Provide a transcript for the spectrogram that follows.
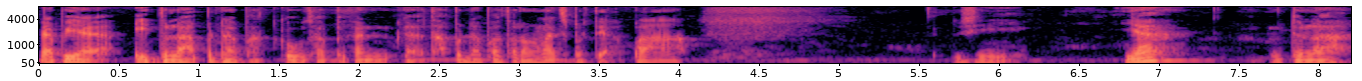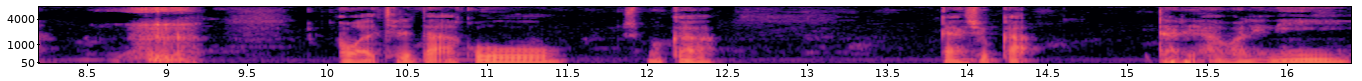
Tapi ya itulah pendapatku tapi kan nggak tahu pendapat orang lain seperti apa. Itu sih. Ya itulah awal cerita aku semoga kalian suka dari awal ini.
